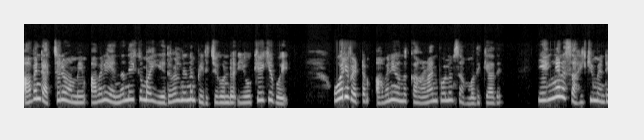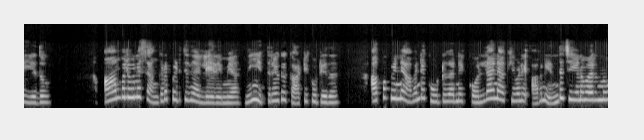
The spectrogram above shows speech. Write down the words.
അവന്റെ അച്ഛനും അമ്മയും അവനെ എന്നേക്കുമായി യദുവിൽ നിന്നും പിരിച്ചുകൊണ്ട് യു കെക്ക് പോയി. ഒരു വട്ടം അവനെ ഒന്ന് കാണാൻ പോലും സമ്മതിക്കാതെ എങ്ങനെ സഹിക്കും എന്റെ യദു? ആമ്പലൂനെ സങ്കടപ്പെടുത്തിയതല്ലേ രമ്യ? നീ ഇത്രയൊക്കെ കാട്ടിക്കൂട്ടിയത്? അപ്പൊ പിന്നെ അവന്റെ കൂട്ടുകാരനെ കൊല്ലാനാക്കിയവളെ അവൻ എന്ത് ചെയ്യണമായിരുന്നു?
